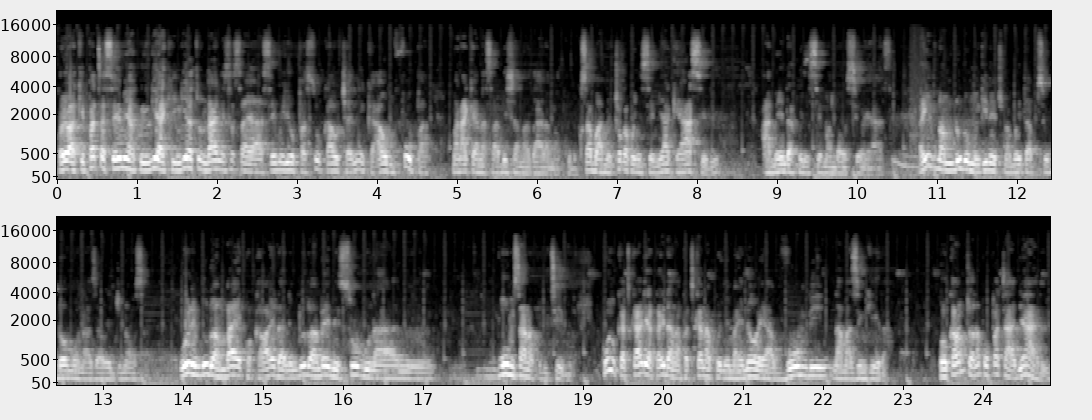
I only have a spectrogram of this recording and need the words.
Kwa hiyo akipata sehemu ya kuingia, akiingia tu ndani sasa ya sehemu iliyopasuka au chanika au mfupa, maanake anasababisha madhara makubwa, kwa sababu ametoka kwenye sehemu yake asili ameenda kwenye sehemu ambayo sio ya asili. Lakini kuna mdudu mwingine tunamuita Pseudomonas aeruginosa. Huyu ni mdudu ambaye kwa kawaida ni mdudu ambaye ni sugu na ni gumu sana kumtibu. Huyu katika hali ya kawaida anapatikana kwenye maeneo ya vumbi na mazingira. Kwa kama mtu anapopata ajali,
